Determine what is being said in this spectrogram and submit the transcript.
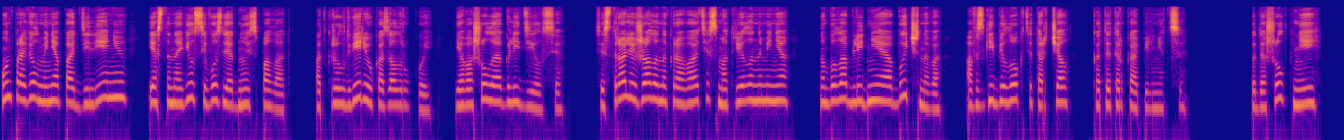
Он провел меня по отделению и остановился возле одной из палат. Открыл дверь и указал рукой. Я вошел и огляделся. Сестра лежала на кровати, смотрела на меня, но была бледнее обычного, а в сгибе локтя торчал катетер капельницы. Подошел к ней,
